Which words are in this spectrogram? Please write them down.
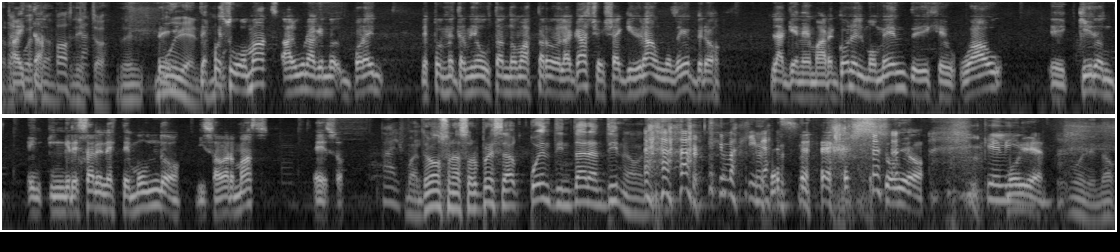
Está. respuesta. Listo. Sí. Muy bien. Después hubo más, alguna que me- por ahí, después me terminó gustando más Perro de la Calle o Jackie Brown, no sé qué, pero la que me marcó en el momento y dije, wow, eh, quiero in- ingresar en este mundo y saber más, eso. Bueno, tenemos una sorpresa. Quentin Tarantino. ¿Te imaginas? Estudio. Qué lindo. Muy bien. Muy lindo.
